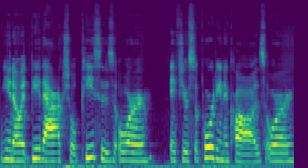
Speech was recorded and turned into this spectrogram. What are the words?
you know, it be the actual pieces or if you're supporting a cause or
